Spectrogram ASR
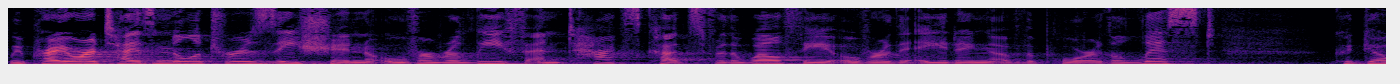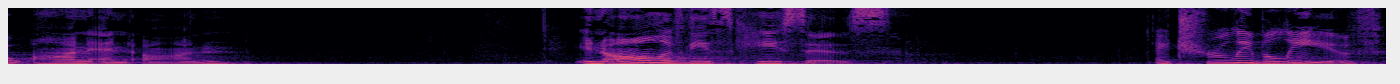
We prioritize militarization over relief and tax cuts for the wealthy over the aiding of the poor. The list could go on and on. In all of these cases, I truly believe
